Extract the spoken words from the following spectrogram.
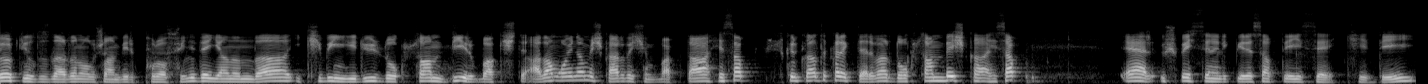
4 yıldızlardan oluşan bir profili de yanında 2791 bak işte adam oynamış kardeşim. Bak daha hesap 146 karakteri var. 95k hesap. Eğer 3-5 senelik bir hesap değilse ki değil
